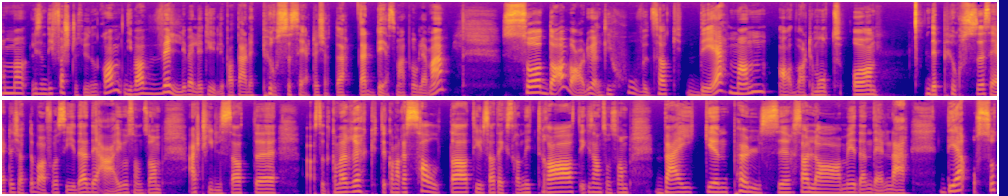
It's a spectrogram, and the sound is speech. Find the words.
har man, liksom De første studiene som kom, de var veldig veldig tydelige på at det er det prosesserte kjøttet. Det er det som er problemet. Så da var det jo egentlig i hovedsak det man advarte mot. Og det prosesserte kjøttet, bare for å si det, det er jo sånn som er tilsatt eh, Altså det kan være røkt, det kan være salta, tilsatt ekstra nitrat, ikke sant, sånn som bacon, pølser, salami, den delen der. Det er også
